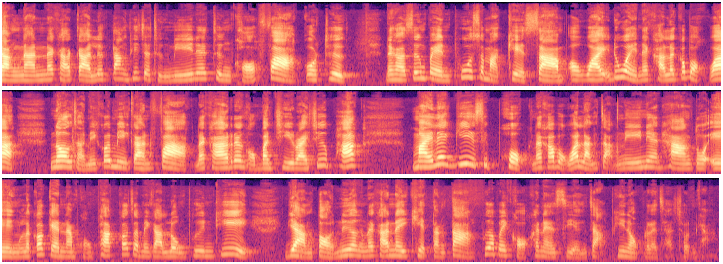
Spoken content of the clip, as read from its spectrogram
ดังนั้นนะคะการเลือกตั้งที่จะถึงนี้เนี่ยจึงขอฝากโกถึกนะคะซึ่งเป็นผูู้้สมัครเขต 3 เอาไว้ด้วยนะคะแล้วก็บอกว่านอกจากนี้ก็มีการฝากนะคะเรื่องของบัญชีรายชื่อพักหมายเลข 26 นะคะ บอกว่าหลังจากนี้เนี่ยทางตัวเอง แล้วก็แกนนำของพรรคก็จะมีการลงพื้นที่อย่างต่อเนื่องนะคะ ในเขตต่างๆ เพื่อไปขอคะแนนเสียงจากพี่น้องประชาชนค่ะ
